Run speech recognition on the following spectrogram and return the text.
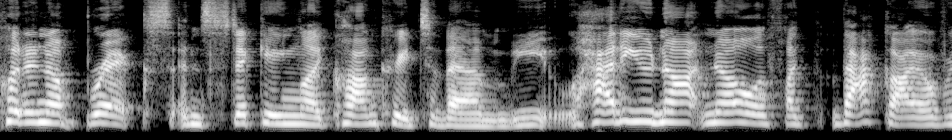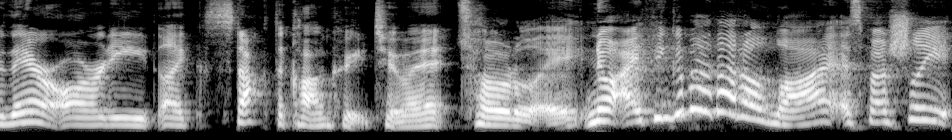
putting up bricks and sticking like concrete to them. You, how do you not know if like that guy over there already like stuck the concrete to it? Totally. No, I think about that a lot, especially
